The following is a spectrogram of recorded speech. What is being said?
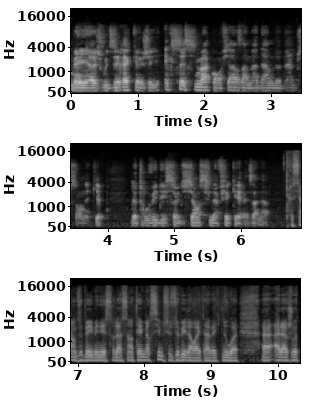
mais euh, je vous dirais que j'ai excessivement confiance dans Mme Lebel et son équipe de trouver des solutions si la FIC est raisonnable. Christian Dubé, ministre de la Santé. Merci, M. Dubé, d'avoir été avec nous euh, à la joute.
